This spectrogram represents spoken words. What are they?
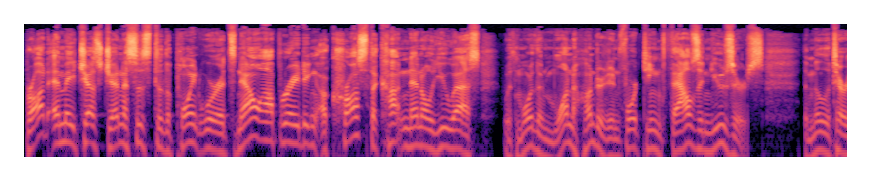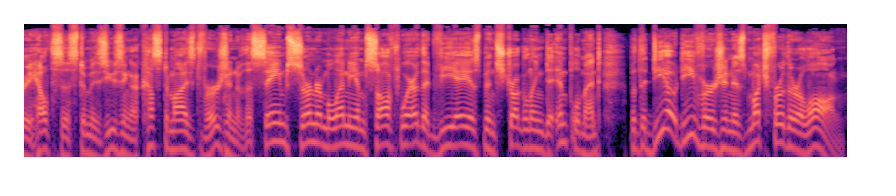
brought MHS Genesis to the point where it's now operating across the continental U.S. with more than 114,000 users. The military health system is using a customized version of the same Cerner Millennium software that VA has been struggling to implement, but the DoD version is much further along.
